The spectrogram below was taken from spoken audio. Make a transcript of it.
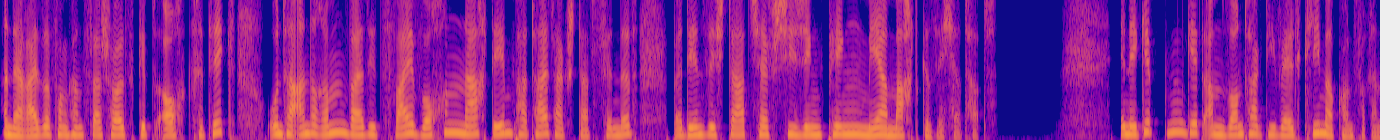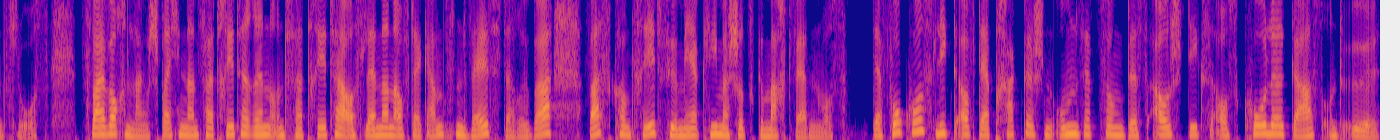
An der Reise von Kanzler Scholz gibt es auch Kritik, unter anderem, weil sie zwei Wochen nach dem Parteitag stattfindet, bei dem sich Staatschef Xi Jinping mehr Macht gesichert hat. In Ägypten geht am Sonntag die Weltklimakonferenz los. Zwei Wochen lang sprechen dann Vertreterinnen und Vertreter aus Ländern auf der ganzen Welt darüber, was konkret für mehr Klimaschutz gemacht werden muss. Der Fokus liegt auf der praktischen Umsetzung des Ausstiegs aus Kohle, Gas und Öl.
